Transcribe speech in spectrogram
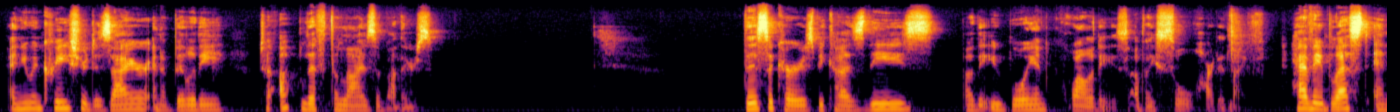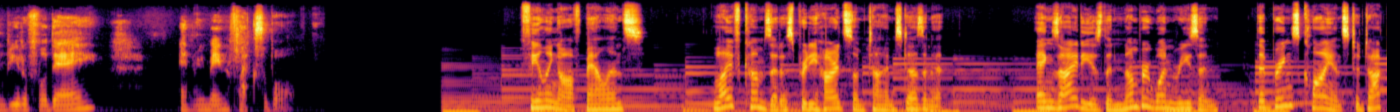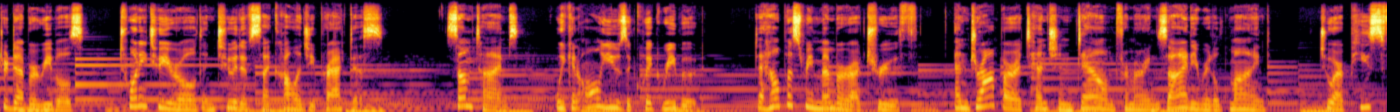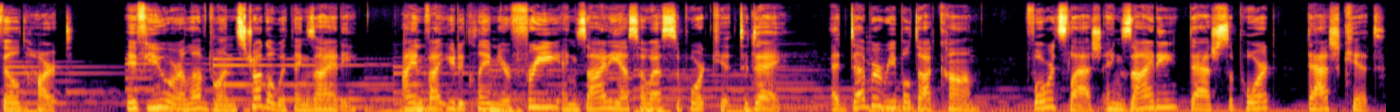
and you increase your desire and ability to uplift the lives of others. This occurs because these are the ebullient qualities of a soul hearted life. Have a blessed and beautiful day and remain flexible. Feeling off balance? Life comes at us pretty hard sometimes, doesn't it? Anxiety is the number one reason that brings clients to Dr. Debra Reble's 22 year old intuitive psychology practice. Sometimes we can all use a quick reboot to help us remember our truth and drop our attention down from our anxiety riddled mind to our peace filled heart. If you or a loved one struggle with anxiety, I invite you to claim your free Anxiety SOS support kit today at debrareble.com forward slash anxiety dash support dash kit.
